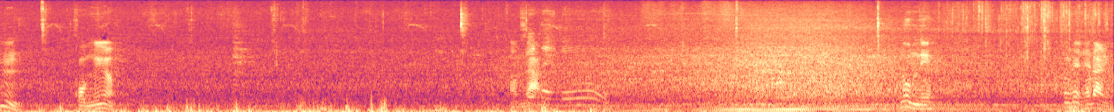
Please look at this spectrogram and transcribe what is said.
อืมขมนี่เหรอหอมชิดัมกเลยดู นุ่มดีต้องให้ได้อยู่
